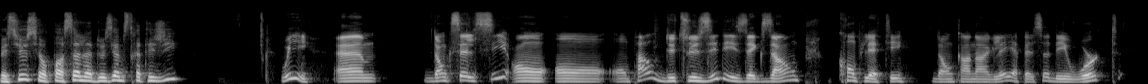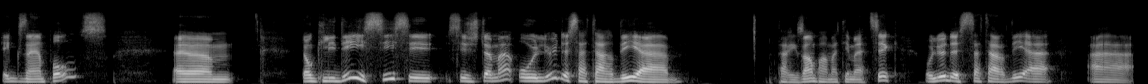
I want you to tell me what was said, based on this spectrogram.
Messieurs, si on passait à la deuxième stratégie? Oui. Euh, donc, celle-ci, on, parle d'utiliser des exemples complétés. Donc, en anglais, ils appellent ça des worked examples. Euh, donc, l'idée ici, c'est justement, au lieu de s'attarder à, par exemple, en mathématiques, au lieu de s'attarder à, à,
